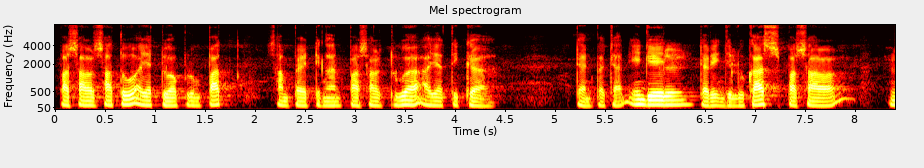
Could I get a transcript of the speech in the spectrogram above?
pasal 1 ayat 24 sampai dengan pasal 2 ayat 3. Dan bacaan Injil dari Injil Lukas pasal 6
